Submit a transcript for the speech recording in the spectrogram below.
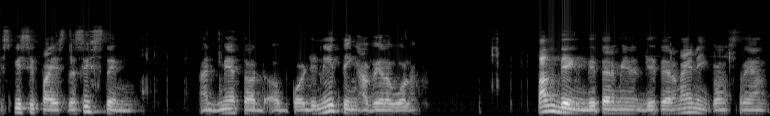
specifies the system and method of coordinating available funding, determine, determining constraints,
